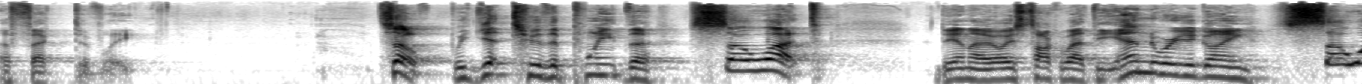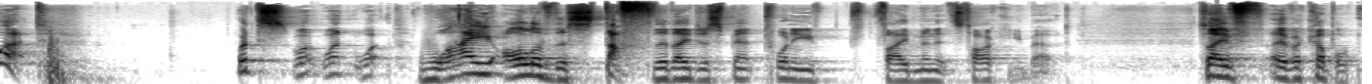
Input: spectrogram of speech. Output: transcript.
effectively. So we get to the point the so what? Dan, I always talk about the end where you're going, so what? What's what what what why all of the stuff that I just spent 25 minutes talking about? So I have I have a couple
